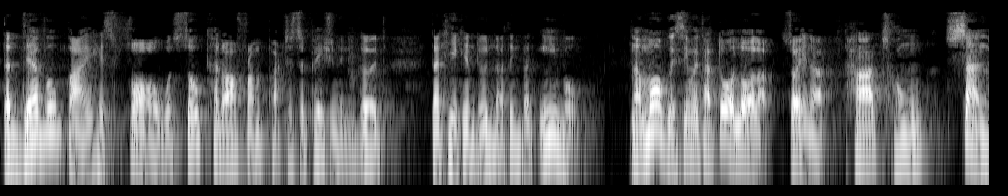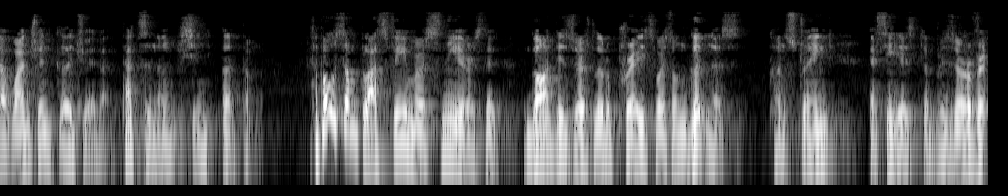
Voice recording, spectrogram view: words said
The devil by his fall was so cut off from participation in good that he can do nothing but evil。那魔鬼是因为他堕落了，所以呢，他从善呢完全隔绝了，他只能行恶等。Suppose some blasphemer sneers that God deserves little praise for his own goodness, constrained as he is to preserve it。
